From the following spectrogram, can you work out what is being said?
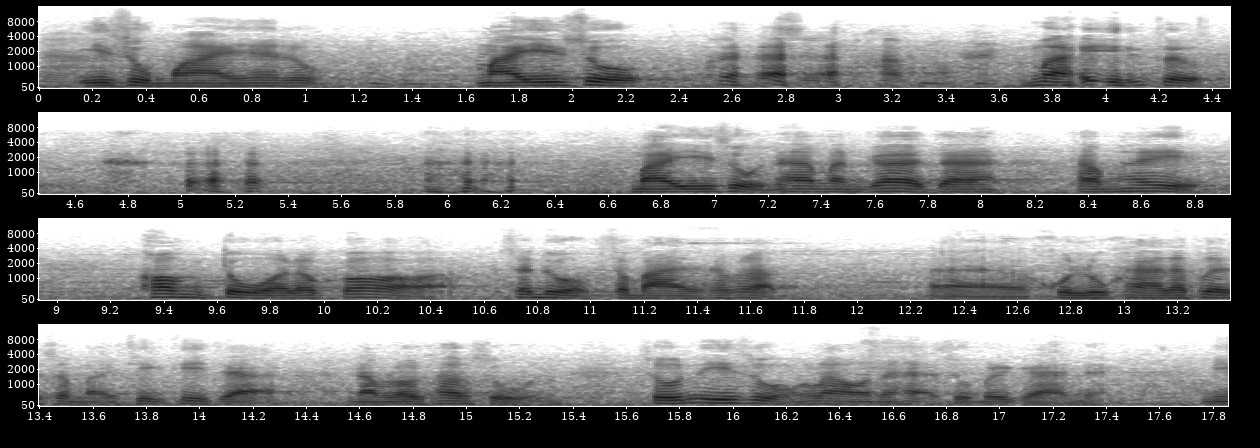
ครับ อีสุไมใช่ไหมลูกไมอีสุ ครับ ไมอีสุ ไมอีสุนะฮะมันก็จะทำให้คล่องตัวแล้วก็สะดวกสบายสำหรับเอ่อคุณลูกค้าและเพื่อนสมาชิกที่จะนำรถเข้าศูนย์ ศูนย์อีสุของเรานะฮะศูนย์บริการเนี่ยมี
